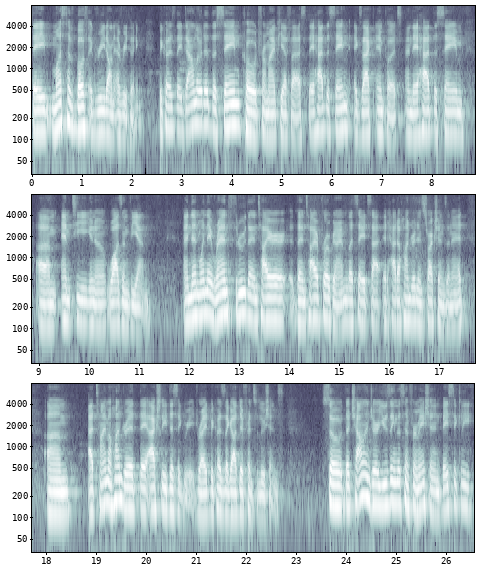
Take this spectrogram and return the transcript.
they must have both agreed on everything because they downloaded the same code from IPFS, they had the same exact inputs, and they had the same um, empty, you know, WASM VM. And then when they ran through the entire, the entire program, let's say it's at, it had 100 instructions in it, um, at time 100, they actually disagreed, right, because they got different solutions. So the challenger using this information basically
